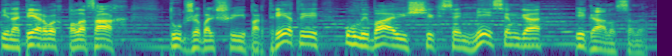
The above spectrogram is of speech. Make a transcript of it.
и на первых полосах. Тут же большие портреты улыбающихся Мессинга и Ганусена.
